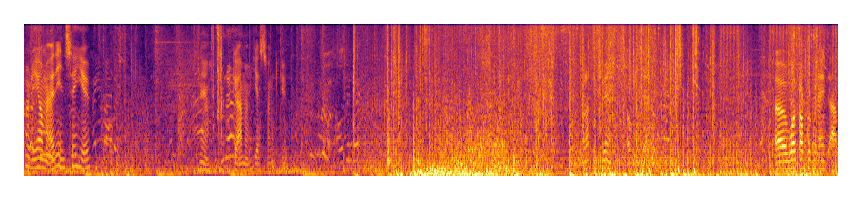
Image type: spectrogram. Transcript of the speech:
Holy hell, man, I didn't see you. Now, get ammo. Yes, thank you. I like his bin. Oh, he's dead. Uh, off a grenade. Can't.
